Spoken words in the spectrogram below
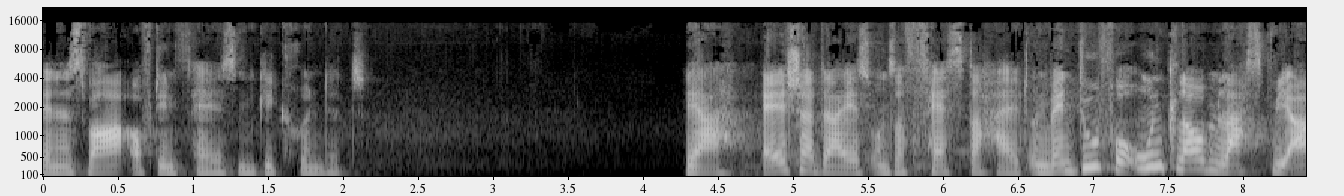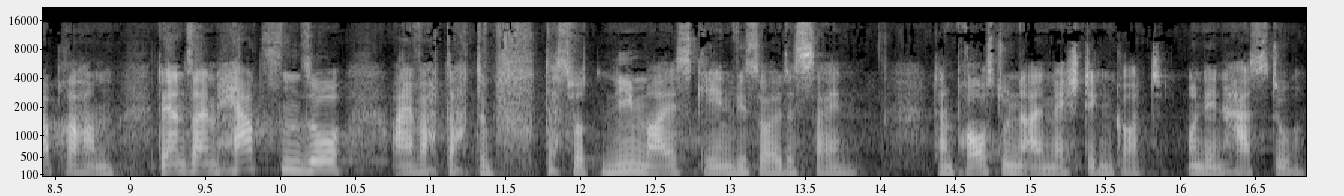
denn es war auf den Felsen gegründet. Ja, El Shaddai ist unser fester Halt. Und wenn du vor Unglauben lachst wie Abraham, der in seinem Herzen so einfach dachte, pff, das wird niemals gehen, wie soll das sein? Dann brauchst du einen allmächtigen Gott. Und den hast du.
